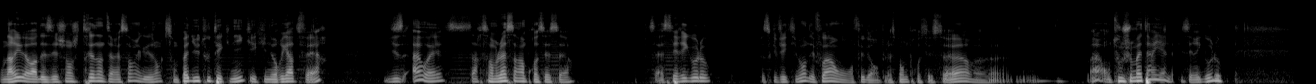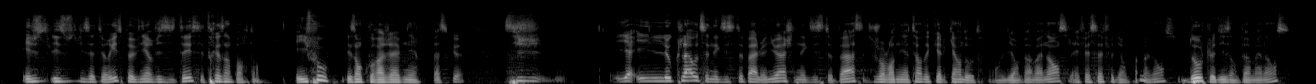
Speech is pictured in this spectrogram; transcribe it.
On arrive à avoir des échanges très intéressants avec des gens qui ne sont pas du tout techniques et qui nous regardent faire. Ils disent Ah ouais, ça ressemble à ça un processeur. C'est assez rigolo. Parce qu'effectivement, des fois, on fait des remplacements de processeurs. Euh, on touche au matériel. C'est rigolo. Et les utilisateurs peuvent venir visiter, c'est très important. Et il faut les encourager à venir. Parce que si le cloud, ça n'existe pas, le nuage, ça n'existe pas, c'est toujours l'ordinateur de quelqu'un d'autre. On le dit en permanence, la FSF le dit en permanence, d'autres le disent en permanence.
